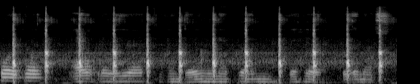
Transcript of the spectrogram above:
I don't know here because I'm the one up on the hill for MS. How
